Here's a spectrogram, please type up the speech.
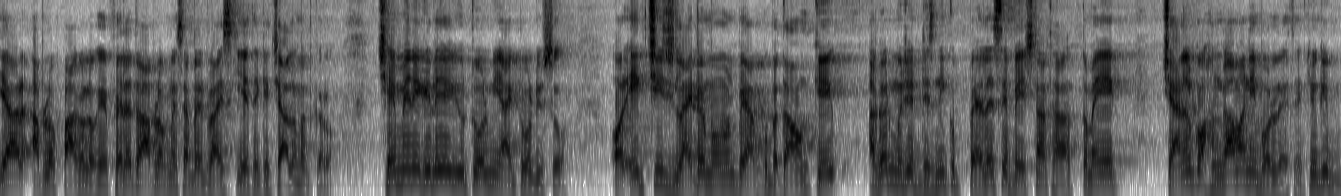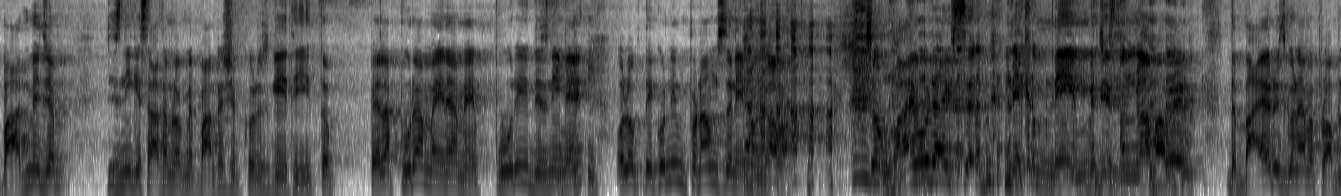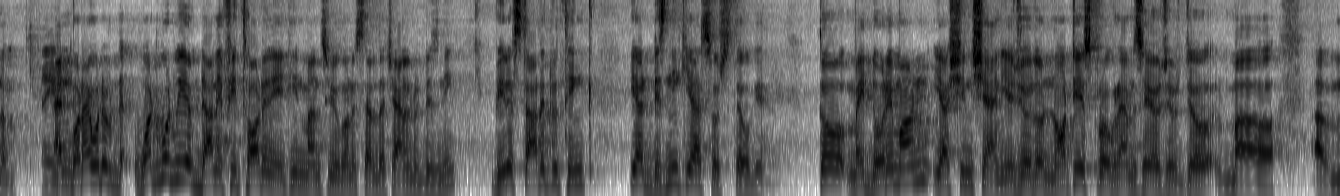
यार आप लोग पागल हो गए पहले तो आप लोग ने सब एडवाइस किए थे कि चालू मत करो छः महीने के लिए you told me I told you so और एक चीज़ लाइटर मोमेंट पे आपको बताऊँ कि अगर मुझे डिज्नी को पहले से बेचना था तो मैं एक चैनल को हंगामा नहीं बोल रहे थे क्योंकि बाद में जब डिज्नी के साथ हम लोग ने पार्टनरशिप की थी तो पहला पूरा महीना में पूरी डिज्नी में वो लोग देखो नहीं pronounce the Hungama so why would I make a name which is Hungama where the buyer is gonna have a problem and what I would have what would we have done if we thought in 18 months we were gonna sell the channel to Disney we have started to think यार Disney क्या सोचते होगे तो मैं Doraemon या Shinchan ये जो जो नोटिस प्रोग्राम्स है जो जो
